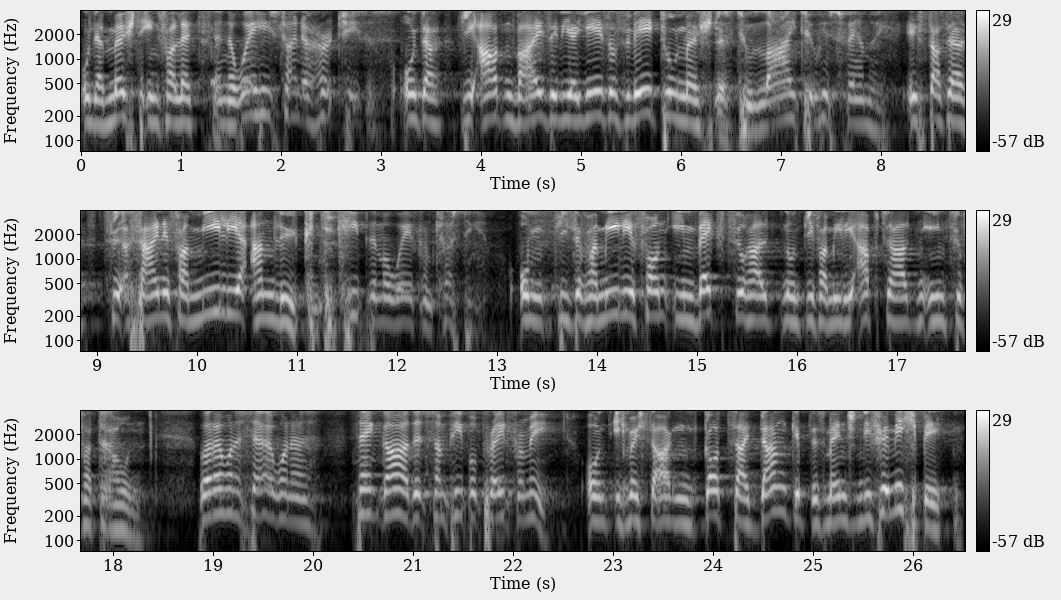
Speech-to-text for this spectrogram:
Und er möchte ihn verletzen. And the way he's trying to hurt Jesus Und die Art und Weise, wie er Jesus wehtun möchte, is to lie to his family ist, dass er seine Familie anlügt. to keep them away from trusting him. um diese Familie von ihm wegzuhalten und die Familie abzuhalten, ihm zu vertrauen. But I want to say, I want to thank God that some people prayed for me. Und ich möchte sagen, Gott sei Dank gibt es Menschen, die für mich beten.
